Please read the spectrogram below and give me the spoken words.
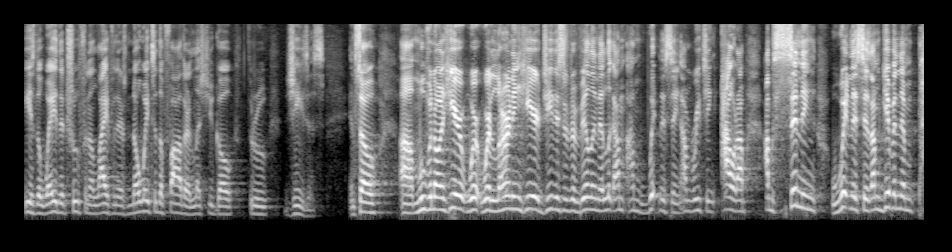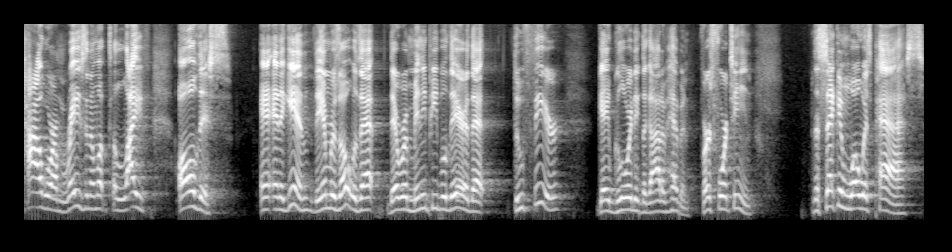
He is the way, the truth, and the life, and there's no way to the Father unless you go through Jesus. And so, uh, moving on here, we're, we're learning here. Jesus is revealing that, look, I'm, I'm witnessing, I'm reaching out, I'm, I'm sending witnesses, I'm giving them power, I'm raising them up to life. All this and, and again, the end result was that there were many people there that through fear gave glory to the God of heaven. Verse 14 The second woe is past.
